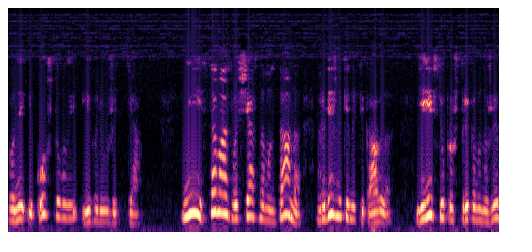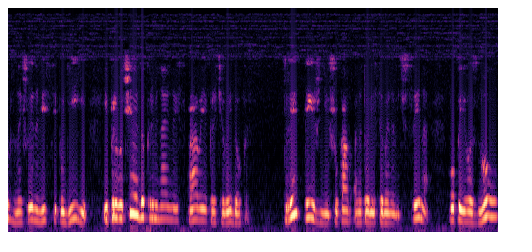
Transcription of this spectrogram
Вони і коштували Ігорю життя. Ні, сама злощасна Монтана грабіжників не цікавила. Її всю проштрикану ножем знайшли на місці події і прилучили до кримінальної справи як речовий доказ. Три тижні шукав Анатолій Семенович сина, поки його знову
